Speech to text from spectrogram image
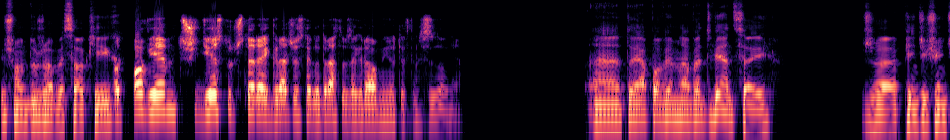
Już mam dużo wysokich. Odpowiem, 34 graczy z tego draftu zagrało minuty w tym sezonie. E, to ja powiem nawet więcej, że 50.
